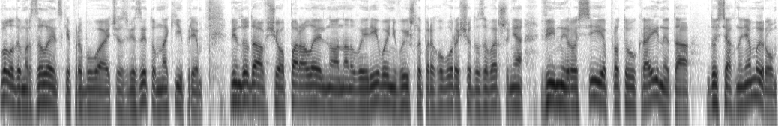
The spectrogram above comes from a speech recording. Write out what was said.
Володимир Зеленський, перебуваючи з візитом на Кіпрі. Він додав, що паралельно на новий рівень вийшли переговори щодо завершення війни Росії проти України та досягнення миру.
